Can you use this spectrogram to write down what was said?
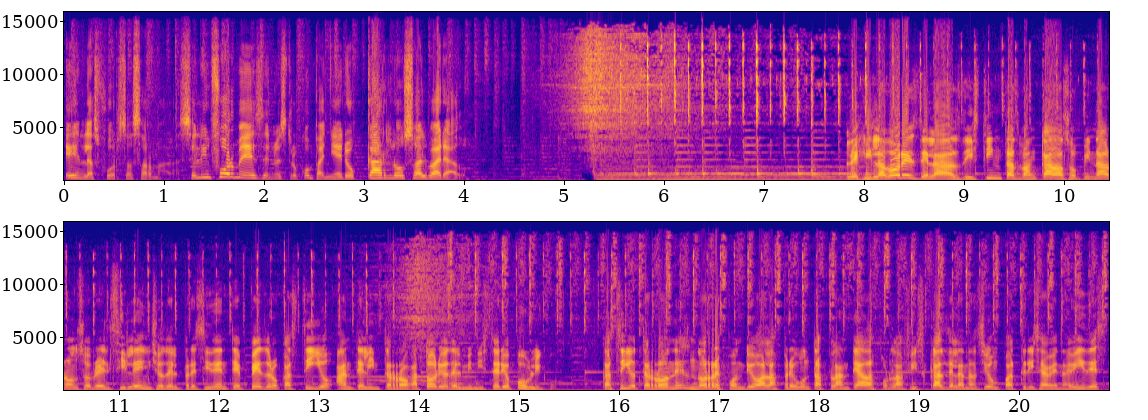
en las Fuerzas Armadas. El informe es de nuestro compañero Carlos Alvarado. Legisladores de las distintas bancadas opinaron sobre el silencio del presidente Pedro Castillo ante el interrogatorio del Ministerio Público. Castillo Terrones no respondió a las preguntas planteadas por la fiscal de la Nación, Patricia Benavides,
